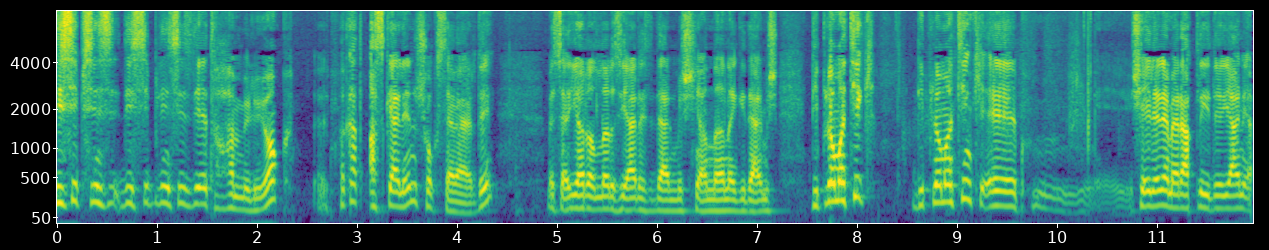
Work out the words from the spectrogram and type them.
disiplinsiz, disiplinsizliğe tahammülü yok. E, fakat askerlerini çok severdi. Mesela yaralıları ziyaret edermiş, yanlarına gidermiş. Diplomatik diplomatik e, şeylere meraklıydı. Yani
